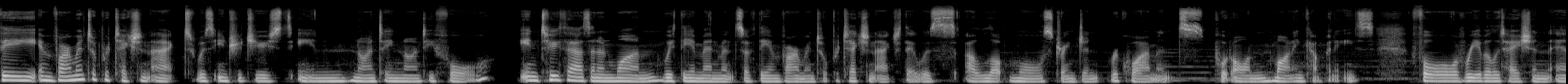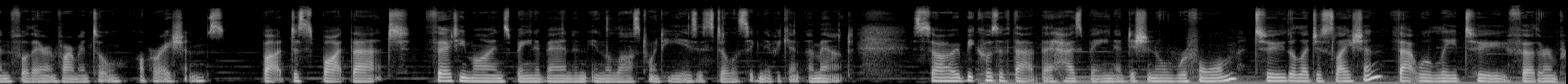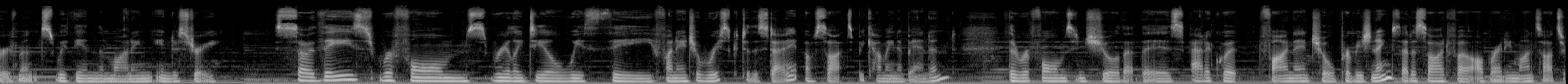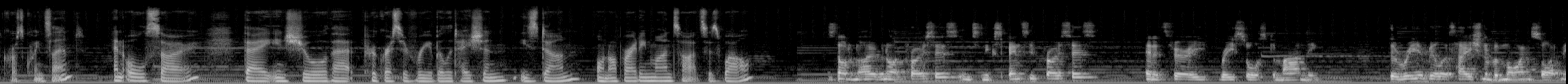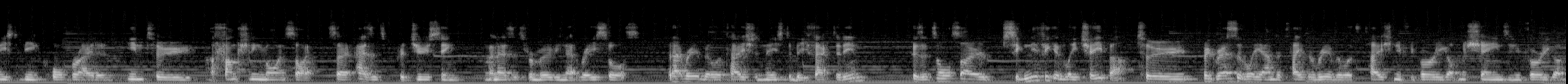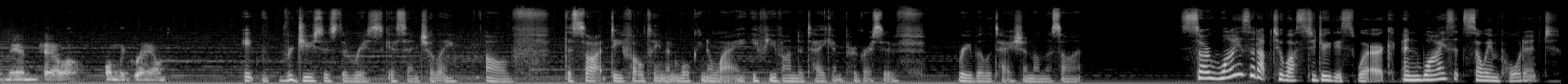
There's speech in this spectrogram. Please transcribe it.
The Environmental Protection Act was introduced in 1994. In 2001, with the amendments of the Environmental Protection Act, there was a lot more stringent requirements put on mining companies for rehabilitation and for their environmental operations. But despite that, 30 mines being abandoned in the last 20 years is still a significant amount. So, because of that, there has been additional reform to the legislation that will lead to further improvements within the mining industry. So, these reforms really deal with the financial risk to the state of sites becoming abandoned. The reforms ensure that there's adequate financial provisioning set aside for operating mine sites across Queensland. And also, they ensure that progressive rehabilitation is done on operating mine sites as well. It's not an overnight process, it's an expensive process, and it's very resource demanding. The rehabilitation of a mine site needs to be incorporated into a functioning mine site. So, as it's producing and as it's removing that resource, that rehabilitation needs to be factored in because it's also significantly cheaper to progressively undertake the rehabilitation if you've already got machines and you've already got manpower on the ground. It reduces the risk essentially of the site defaulting and walking away if you've undertaken progressive rehabilitation on the site. So, why is it up to us to do this work and why is it so important?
